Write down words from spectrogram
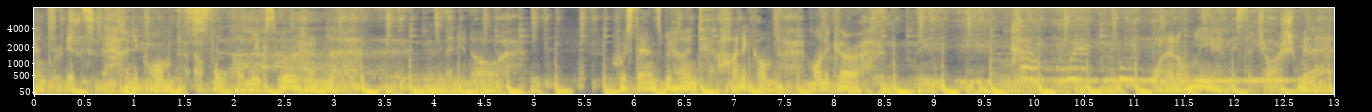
And it's Honeycomb, a vocal mix version. And you know, who stands behind Honeycomb moniker. One and only Mr. Josh Milan.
